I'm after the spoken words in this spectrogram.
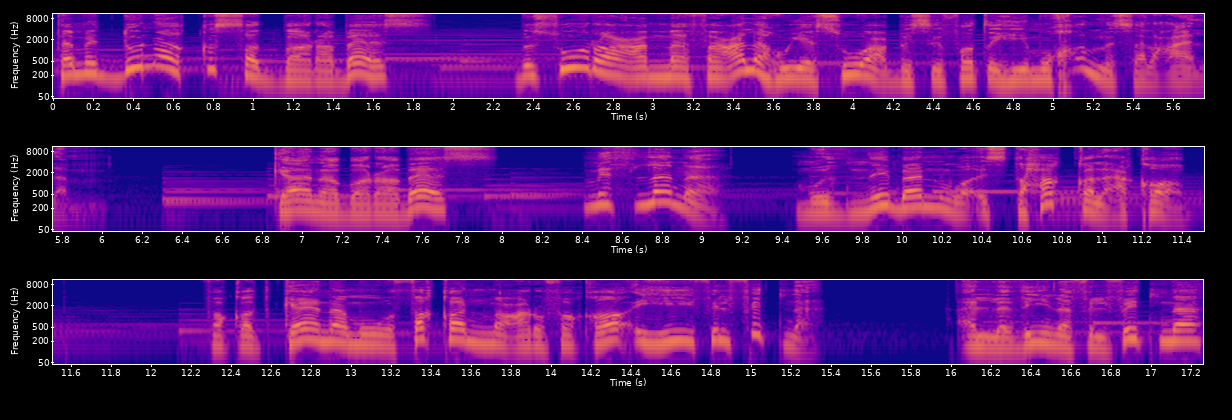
تمدنا قصة باراباس بصورة عما فعله يسوع بصفته مخلص العالم. كان باراباس مثلنا مذنبا واستحق العقاب. فقد كان موثقا مع رفقائه في الفتنة. الذين في الفتنة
